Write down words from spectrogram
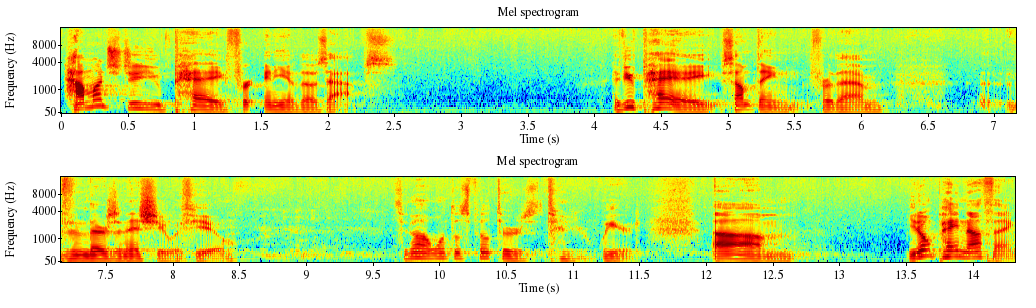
How much do you pay for any of those apps? If you pay something for them, then there's an issue with you. Say, no, I want those filters. You're weird. Um, you don't pay nothing.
